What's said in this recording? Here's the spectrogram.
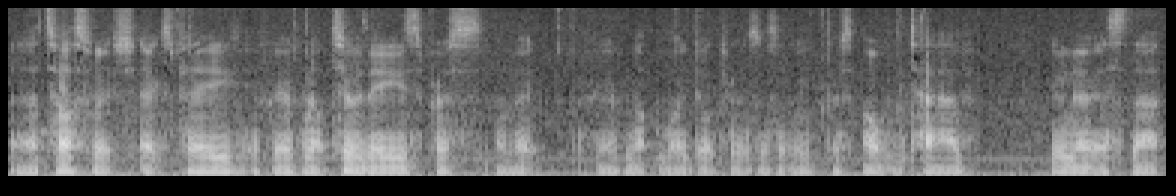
uh, task switch XP, if we open up two of these, press, oh no, if we open up my documents or something, press Alt and Tab, you'll notice that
